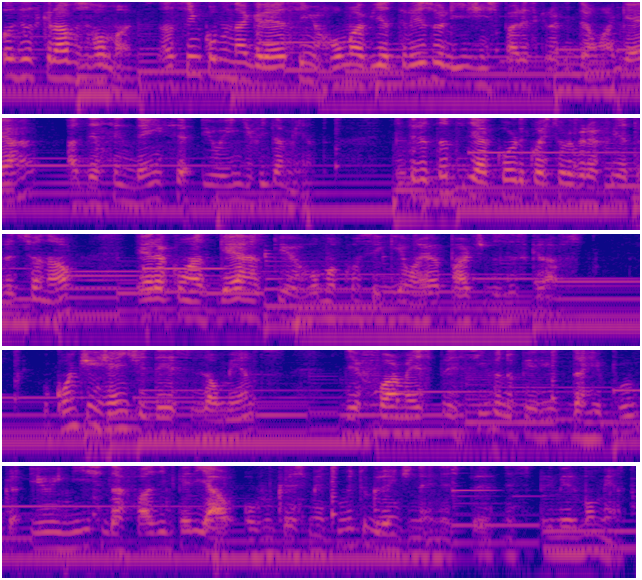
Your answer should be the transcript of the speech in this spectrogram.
os escravos romanos. Assim como na Grécia, em Roma havia três origens para a escravidão: a guerra, a descendência e o endividamento. Entretanto, de acordo com a historiografia tradicional, era com as guerras que Roma conseguia a maior parte dos escravos. O contingente desses aumentos, de forma expressiva no período da República e o início da fase imperial, houve um crescimento muito grande né, nesse, nesse primeiro momento.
